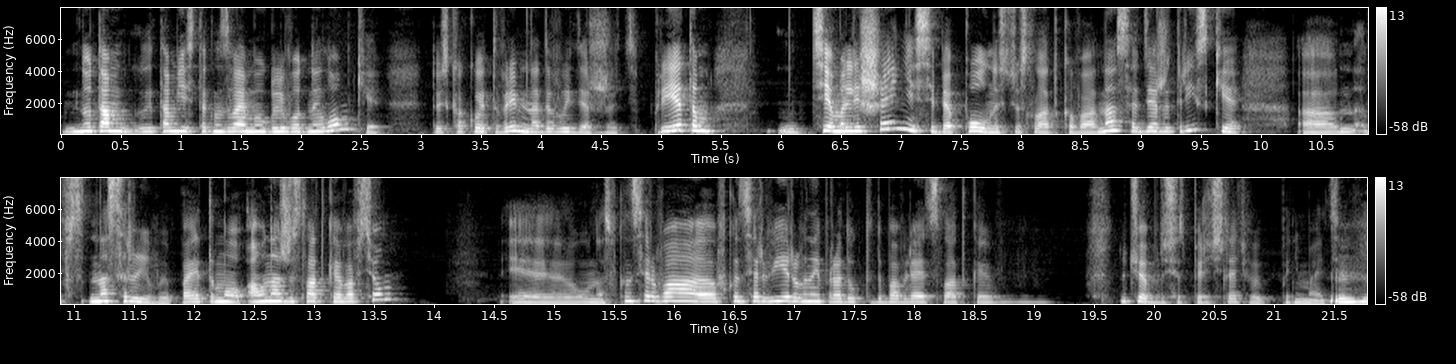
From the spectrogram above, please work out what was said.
Но там, там есть так называемые углеводные ломки, то есть какое-то время надо выдержать. При этом тема лишения себя полностью сладкого, она содержит риски э, на срывы. Поэтому, а у нас же сладкое во всем. Э, у нас в, консерва, в консервированные продукты добавляют сладкое. Ну, что я буду сейчас перечислять, вы понимаете. Угу.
